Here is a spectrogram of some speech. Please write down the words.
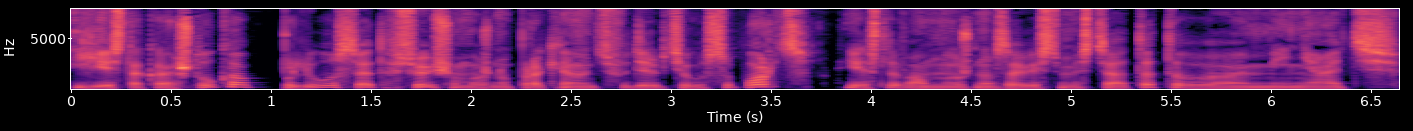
есть такая штука, штука. Плюс это все еще можно прокинуть в директиву supports. Если вам нужно в зависимости от этого менять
